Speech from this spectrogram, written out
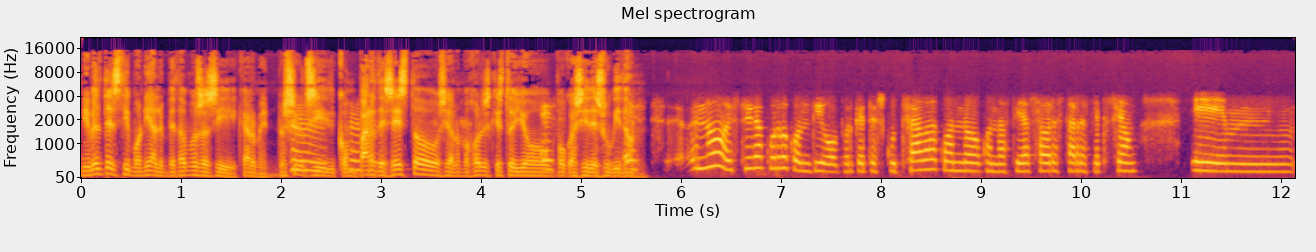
nivel testimonial, empezamos así, Carmen. No sé si mm, compartes esto o si a lo mejor es que estoy yo un poco así de subidón. Estoy de acuerdo contigo, porque te escuchaba cuando, cuando hacías ahora esta reflexión y, mm,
